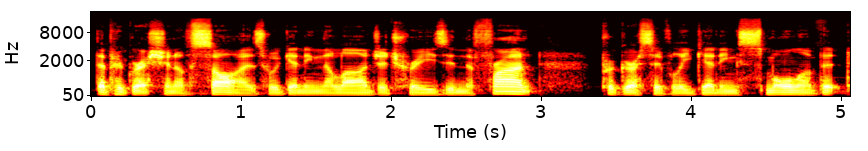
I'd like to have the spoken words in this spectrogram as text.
the progression of size. We're getting the larger trees in the front, progressively getting smaller. But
